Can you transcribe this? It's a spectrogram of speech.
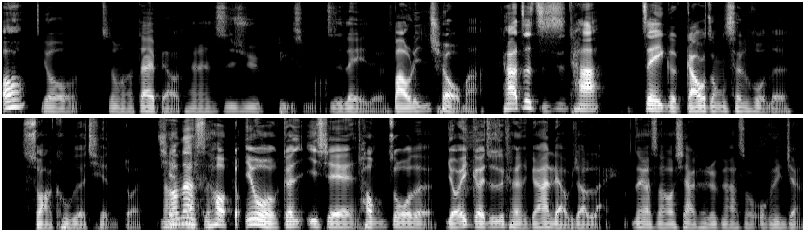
哦，有什么代表台南市去比什么之类的保龄球嘛。他这只是他这一个高中生活的耍酷的前端。然后那时候，因为我跟一些同桌的有一个就是可能跟他聊比较来，那个时候下课就跟他说：“我跟你讲，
